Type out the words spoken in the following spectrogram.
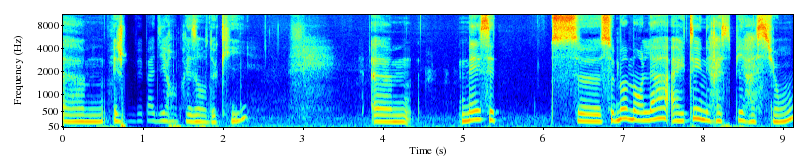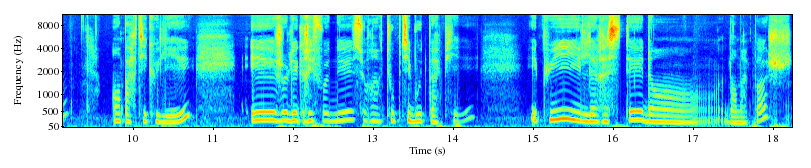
euh, et je ne vais pas dire en présence de qui, euh, mais ce moment-là a été une respiration en particulier, et je l'ai griffonné sur un tout petit bout de papier. Et puis il est resté dans, dans ma poche.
